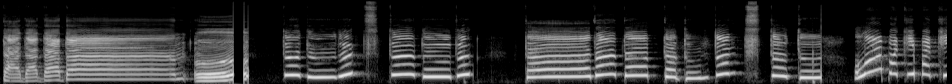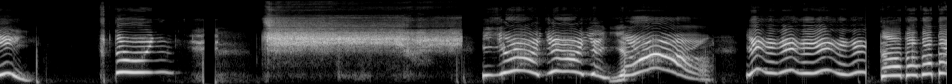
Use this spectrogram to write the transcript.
哒哒哒哒，哦，嘟嘟嘟嘟嘟嘟嘟，哒哒哒哒咚咚嘟嘟嘟，啦吧唧吧唧，咕咚，呀呀呀呀！Та-та-та-та,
